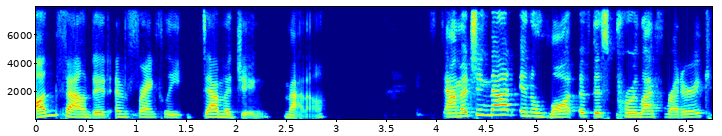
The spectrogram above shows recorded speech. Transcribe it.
unfounded, and frankly damaging manner. It's damaging that in a lot of this pro life rhetoric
